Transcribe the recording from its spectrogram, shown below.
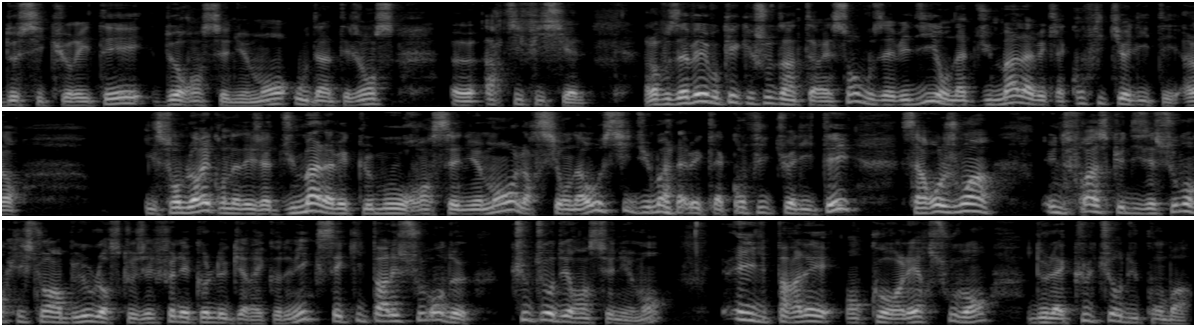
de sécurité, de renseignement ou d'intelligence euh, artificielle. Alors, vous avez évoqué quelque chose d'intéressant, vous avez dit on a du mal avec la conflictualité. Alors, il semblerait qu'on a déjà du mal avec le mot renseignement. Alors si on a aussi du mal avec la conflictualité, ça rejoint une phrase que disait souvent Christian Arbulou lorsque j'ai fait l'école de guerre économique, c'est qu'il parlait souvent de culture du renseignement et il parlait en corollaire souvent de la culture du combat.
